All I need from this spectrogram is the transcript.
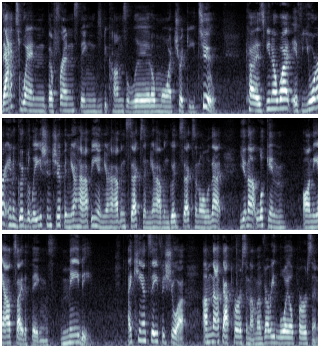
That's when the friends things becomes a little more tricky too because you know what? If you're in a good relationship and you're happy and you're having sex and you're having good sex and all of that, you're not looking on the outside of things. Maybe. I can't say for sure. I'm not that person. I'm a very loyal person.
